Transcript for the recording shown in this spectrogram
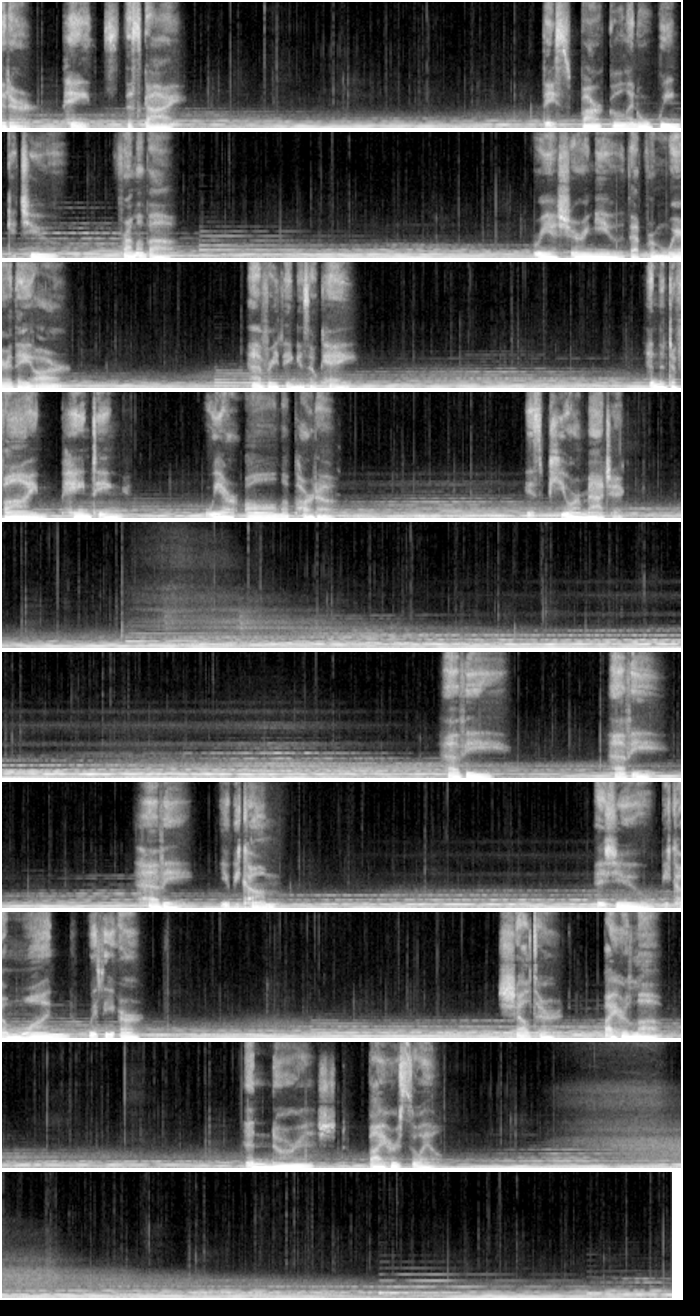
Glitter paints the sky. They sparkle and wink at you from above. Reassuring you that from where they are, everything is okay. And the divine painting we are all a part of is pure magic. Heavy, heavy, heavy you become. As you become one with the earth. Sheltered by her love and nourished by her soil.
